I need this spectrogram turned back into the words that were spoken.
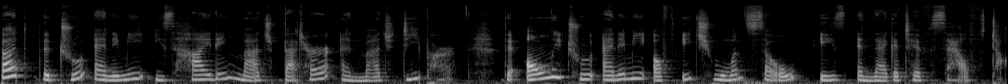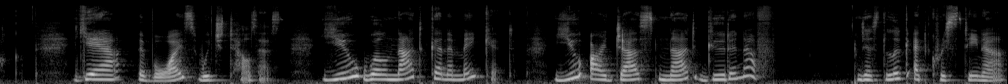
But the true enemy is hiding much better and much deeper. The only true enemy of each woman's soul is a negative self talk. Yeah, the voice which tells us, You will not gonna make it. You are just not good enough. Just look at Christina.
